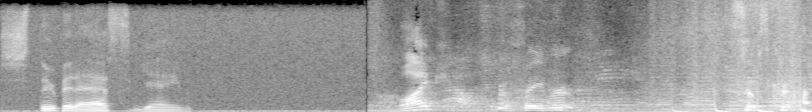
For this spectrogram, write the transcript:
stupid ass game. Like, favorite, subscribe.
